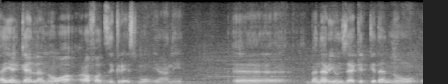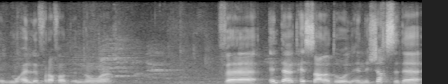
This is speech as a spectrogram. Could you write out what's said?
ايا كان لأن هو رفض ذكر اسمه يعني آه، بناريون ذاكر كده إنه المؤلف رفض إن هو فأنت بتحس على طول إن الشخص ده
